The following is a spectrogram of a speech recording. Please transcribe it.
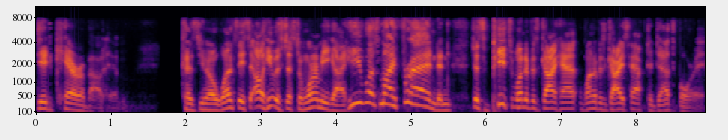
did care about him. Because, you know, once they say, oh, he was just a wormy guy, he was my friend, and just beats one of his guy ha- one of his guys half to death for it.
